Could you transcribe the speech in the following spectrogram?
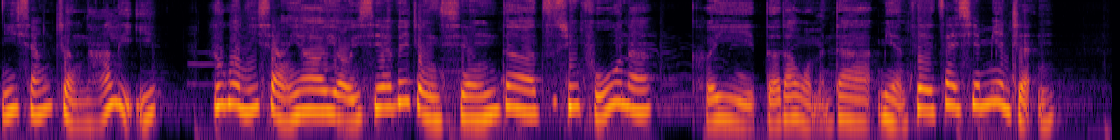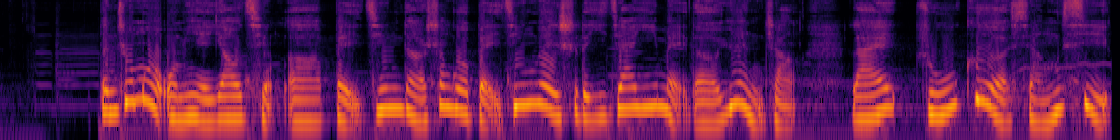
你想整哪里？如果你想要有一些微整形的咨询服务呢，可以得到我们的免费在线面诊。本周末，我们也邀请了北京的上过北京卫视的一家医美的院长，来逐个详细、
